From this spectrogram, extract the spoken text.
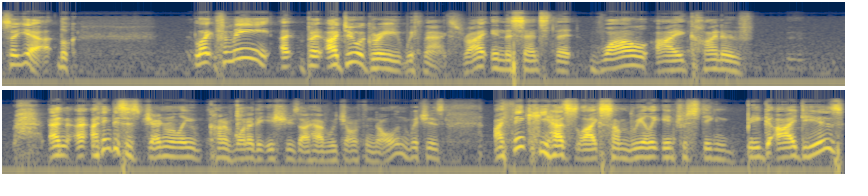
so yeah, look, like for me, I, but I do agree with Mags, right? In the sense that while I kind of and I think this is generally kind of one of the issues I have with Jonathan Nolan, which is I think he has like some really interesting big ideas,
